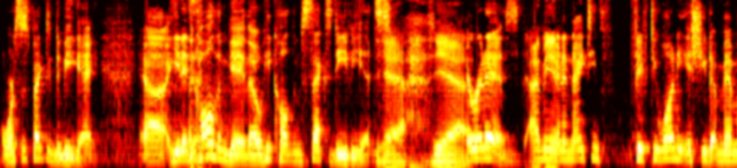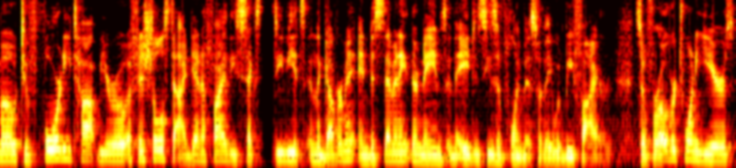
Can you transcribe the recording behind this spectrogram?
or suspected to be gay. Uh, he didn't call them gay though; he called them sex deviants. yeah, yeah. Here it is. I mean- and in 1951, he issued a memo to 40 top bureau officials to identify these sex deviants in the government and disseminate their names in the agency's employment so they would be fired. So, for over 20 years,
